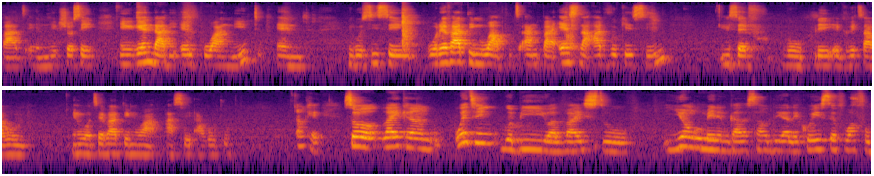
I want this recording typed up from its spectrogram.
path and make sure say, in render the help one need and you go see say whatever thing wey I put hand by hence na advocacy himself go play a greater role in whatever thing wey I say I go do. Okay. So like um wetin go be your advice to young women and girls out there like wey self want for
